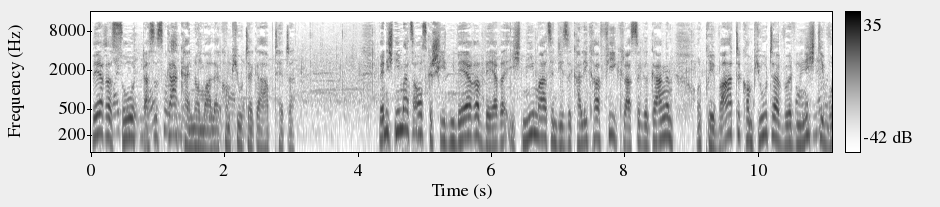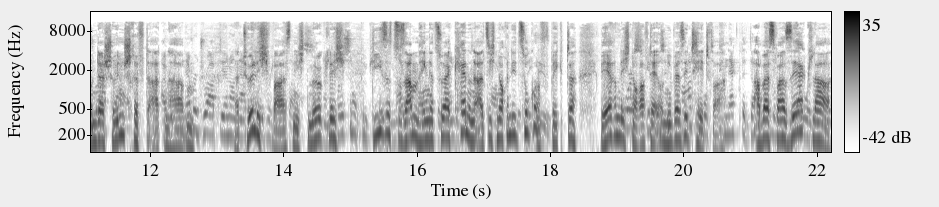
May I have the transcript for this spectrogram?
wäre es so, dass es gar kein normaler Computer gehabt hätte. Wenn ich niemals ausgeschieden wäre, wäre ich niemals in diese Kalligraphie-Klasse gegangen und private Computer würden nicht die wunderschönen Schriftarten haben. Natürlich war es nicht möglich, diese Zusammenhänge zu erkennen, als ich noch in die Zukunft blickte, während ich noch auf der Universität war. Aber es war sehr klar,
